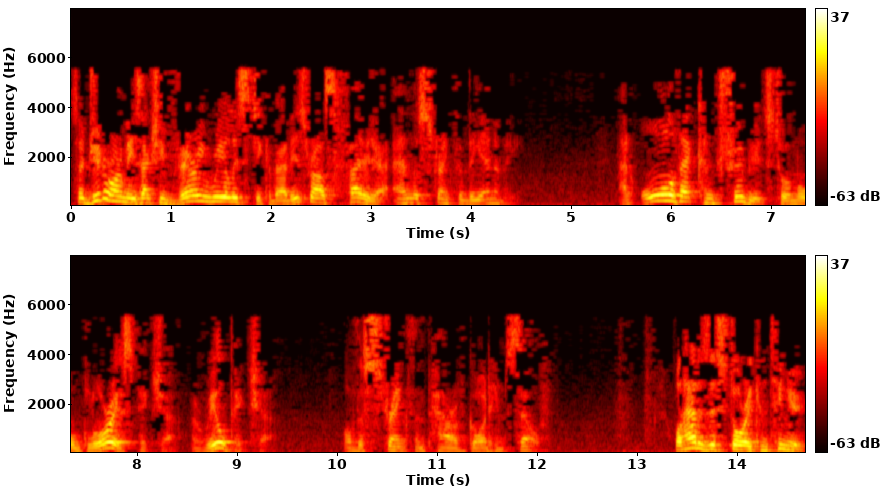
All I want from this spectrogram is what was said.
So Deuteronomy is actually very realistic about Israel's failure and the strength of the enemy. And all of that contributes to a more glorious picture, a real picture, of the strength and power of God Himself. Well, how does this story continue?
